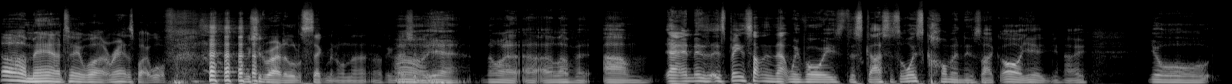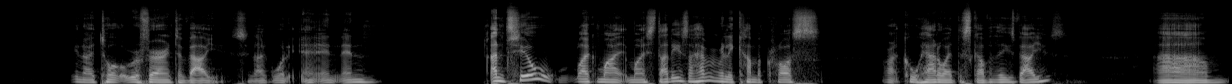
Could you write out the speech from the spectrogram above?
Oh man, I tell you what, rants by Wolf. we should write a little segment on that. I think that Oh should be yeah, no, I, I I love it. Um, yeah, and it's, it's been something that we've always discussed. It's always common. Is like, oh yeah, you know, you're, you know, talk referring to values, like what, and and, and until like my my studies, I haven't really come across. All right, cool. How do I discover these values? Um,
